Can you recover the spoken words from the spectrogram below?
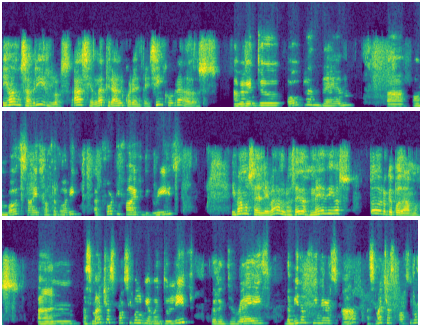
Y vamos a abrirlos hacia el lateral 45 grados. And we're going to open them uh, on both sides of the body at 45 degrees. Y vamos a elevar los dedos medios todo lo que podamos. And as much as possible, we are going to lift, we're going to raise the middle fingers up as much as possible.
